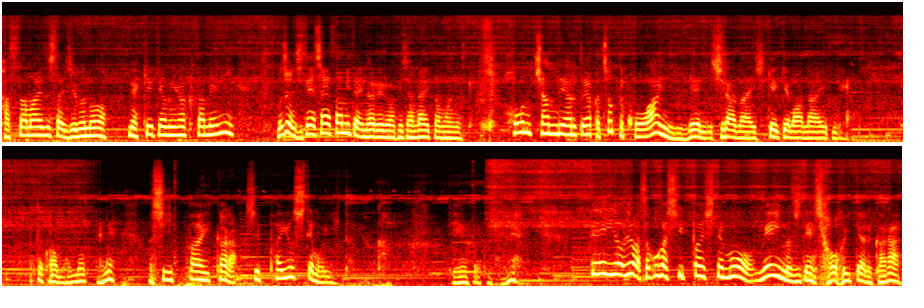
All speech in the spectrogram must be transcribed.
カスタマイズしたり自分の、ね、経験を磨くために、もちろん自転車屋さんみたいになれるわけじゃないと思いますけど、本ちゃんでやるとやっぱちょっと怖いんで、知らないし、経験はないんで、とかも思ってね、失敗から、失敗をしてもいいというかっていうことでね。で、要はそこが失敗してもメインの自転車を置いてあるから、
